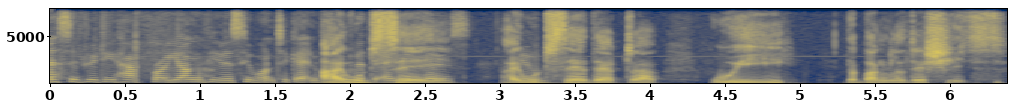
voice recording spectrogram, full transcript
message would you have for our young viewers who want to get involved I would with say, any of those? I would say that uh, we, the Bangladeshis,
